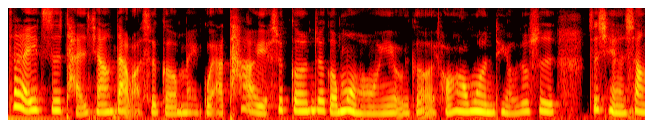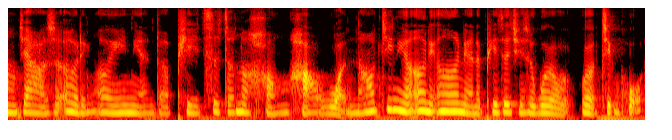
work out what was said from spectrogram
再来一支檀香大马士革玫瑰啊，它也是跟这个墨红也有一个同样问题哦，就是之前上架是二零二一年的批次，真的很好闻，然后今年二零二二年的批次，其实我有我有进货，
